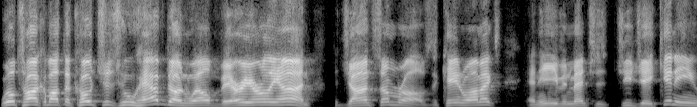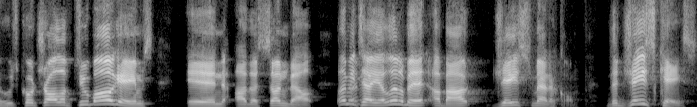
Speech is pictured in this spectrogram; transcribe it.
we'll talk about the coaches who have done well very early on the Jon Sumralls, the Kane Wommack, and he even mentions GJ Kinne, who's coached all of two ball games in uh, the Sun Belt. Let me tell you a little bit about Jase Medical. The Jase case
